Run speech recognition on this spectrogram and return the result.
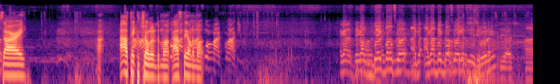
Sorry. I- I'll take control of the monk. I'll stay on the full hot, monk. full hot, full hot. I got a I big got monk big bolts going. I got, I got big bolts going into this druid here. Yes. Uh,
